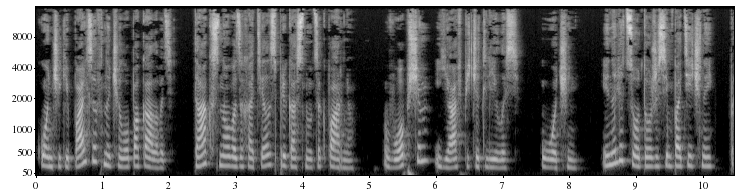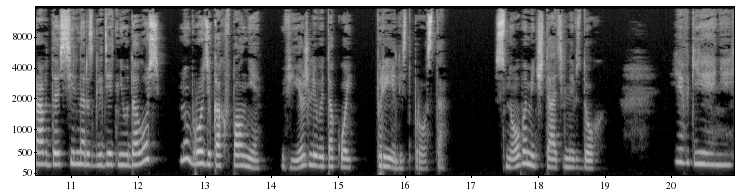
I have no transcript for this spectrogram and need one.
Кончики пальцев начало покалывать. Так снова захотелось прикоснуться к парню. В общем, я впечатлилась. Очень. И на лицо тоже симпатичный. Правда, сильно разглядеть не удалось, но вроде как вполне. Вежливый такой. Прелесть просто. Снова мечтательный вздох. «Евгений...»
